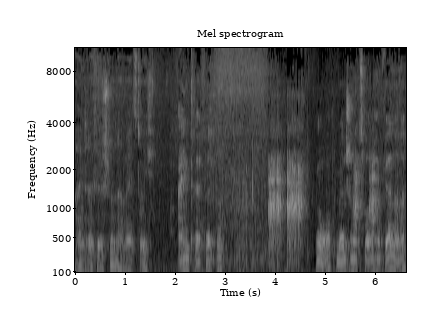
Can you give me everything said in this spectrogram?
Ein Dreiviertelstunde haben wir jetzt durch. Ein Dreiviertel. Ja, werden schon noch zweieinhalb werden, oder?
